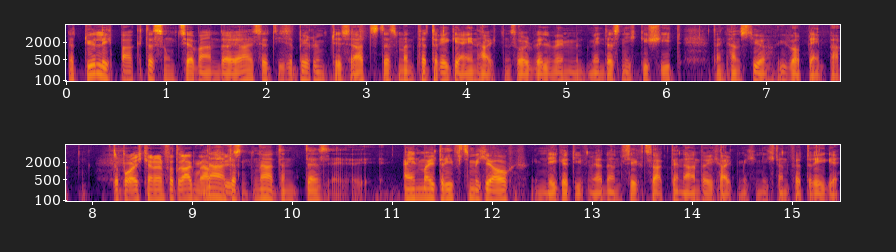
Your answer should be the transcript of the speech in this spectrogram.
Natürlich packt das uns Wander, ja, also dieser berühmte Satz, dass man Verträge einhalten soll, weil wenn, wenn das nicht geschieht, dann kannst du ja überhaupt einpacken. Da brauche ich keinen Vertrag mehr Na, da, abschließen. na dann das, äh, einmal trifft es mich ja auch im Negativen, ja, dann sagt sagt ein anderer, ich halte mich nicht an Verträge.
